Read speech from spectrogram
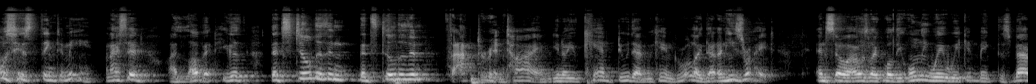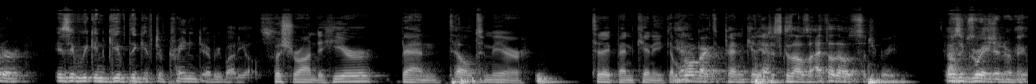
was his thing to me. And I said, I love it. He goes, that still doesn't, that still doesn't factor in time. You know, you can't do that. We can't grow like that. And he's right. And so I was like, well, the only way we can make this better is if we can give the gift of training to everybody else. But Sharran, to hear Ben tell Tamir today, Ben Kinney. I'm Yeah. going back to Ben Kinney just because I was I thought that was such a great That was a great interview.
